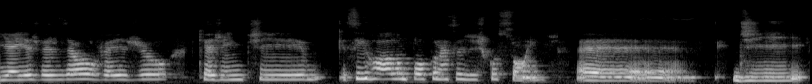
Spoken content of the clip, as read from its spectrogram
E aí, às vezes, eu vejo que a gente se enrola um pouco nessas discussões. É, de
